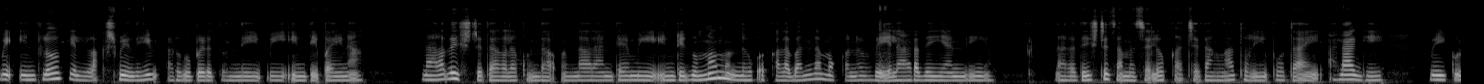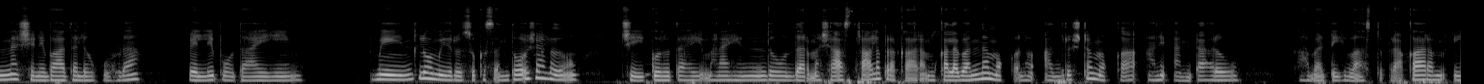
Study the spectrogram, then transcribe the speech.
మీ ఇంట్లోకి లక్ష్మీదేవి అడుగు పెడుతుంది. మీ ఇంటి పైన నరదిష్టి తగలకుండా ఉండాలంటే మీ ఇంటి గుమ్మం ముందు ఒక కలబంద మొక్కను వేలాడదీయండి. నరదిష్టి సమస్యలు ఖచ్చితంగా తొలగిపోతాయి. అలాగే మీకున్న శని బాధలు కూడా వెళ్ళిపోతాయి. మీ ఇంట్లో మీరు సుఖ సంతోషాలు చేకూరుతాయి. మన హిందూ ధర్మశాస్త్రాల ప్రకారం కలబంద మొక్కను అదృష్ట మొక్క అని అంటారు. కాబట్టి వాస్తు ప్రకారం ఈ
